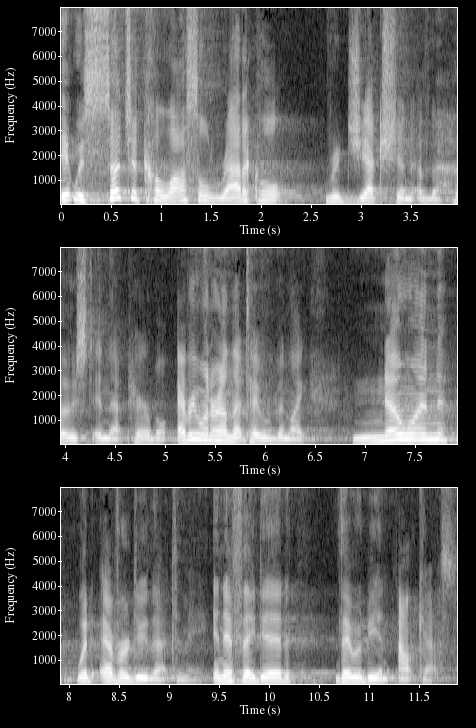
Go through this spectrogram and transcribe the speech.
It was such a colossal, radical rejection of the host in that parable. Everyone around that table would have been like, no one would ever do that to me. And if they did, they would be an outcast.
